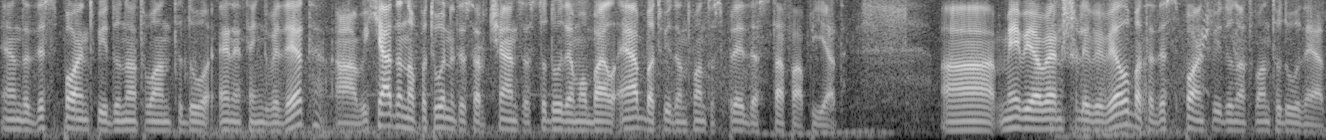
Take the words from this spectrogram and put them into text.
And at this point, we do not want to do anything with it. Uh, we had an opportunities or chances to do the mobile app, but we don't want to split the stuff up yet. Uh, maybe eventually we will, but at this point, we do not want to do that.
